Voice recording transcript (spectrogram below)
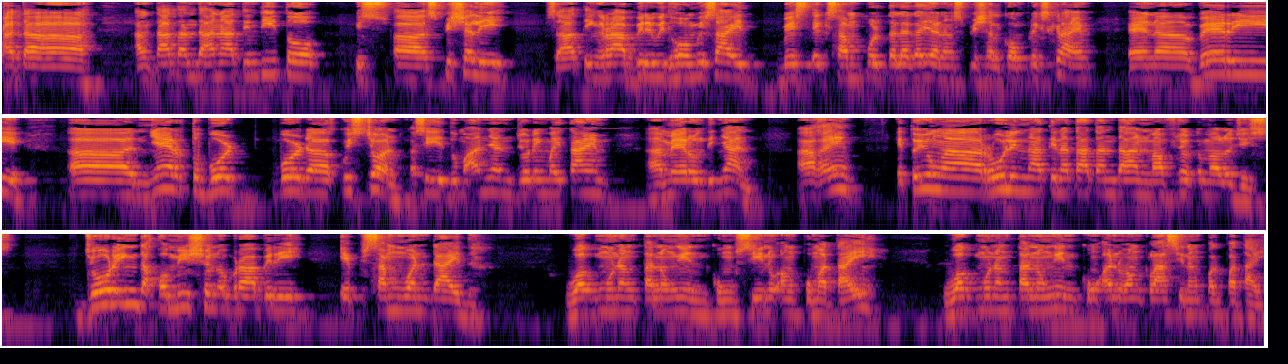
At uh, ang tatandaan natin dito is uh, especially sa ating robbery with homicide, best example talaga yan ng special complex crime and uh, very uh, near to board board uh, question kasi dumaan yan during my time, uh, meron din yan. Okay? Ito yung uh, ruling natin na tatandaan, mga future criminologists. During the commission of robbery, if someone died, huwag mo nang tanungin kung sino ang pumatay, huwag mo nang tanungin kung ano ang klase ng pagpatay.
